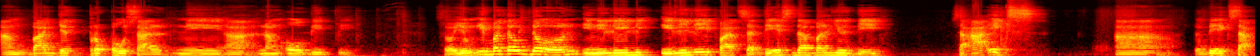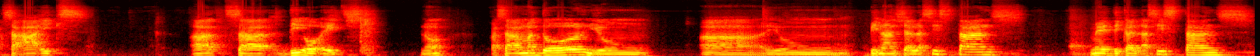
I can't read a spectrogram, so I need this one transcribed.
ang budget proposal ni ah, ng OBP. So yung iba daw doon inilili, ililipat sa DSWD sa AX ah to be exact sa AX at sa DOH no kasama doon yung ah, yung financial assistance medical assistance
